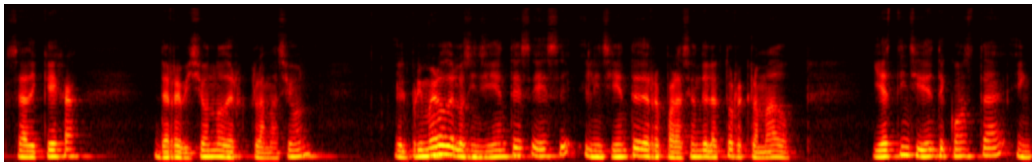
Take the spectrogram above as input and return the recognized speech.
sea de queja, de revisión o de reclamación. El primero de los incidentes es el incidente de reparación del acto reclamado. Y este incidente consta en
